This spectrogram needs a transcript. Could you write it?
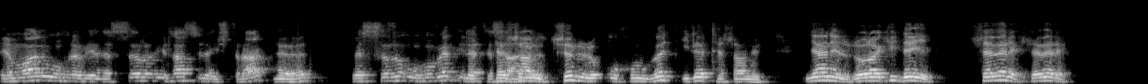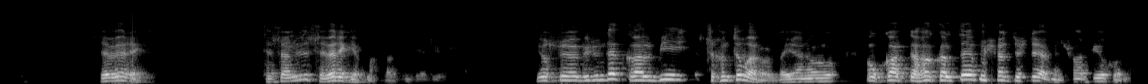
envali uhreviyede sırrı ihlas ile iştirak Evet. ve sırrı uhuvvet ile tesanüt Tesanüt, sırrı uhuvvet ile tesanüt. Yani zoraki değil, severek, severek. Severek. Tesanütü severek yapmak lazım geliyor. Yoksa öbüründe kalbi sıkıntı var orada. Yani o, o kalp daha kalpte yapmış, ha dışta yapmış. Farkı yok onun.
